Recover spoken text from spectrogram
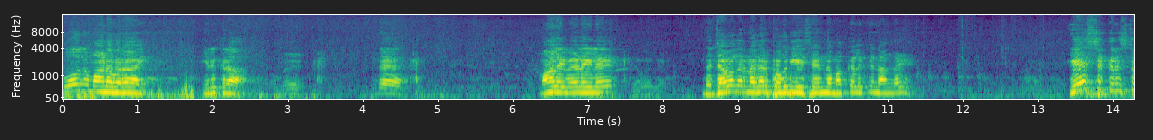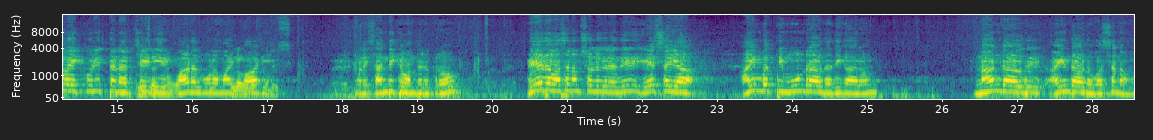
போதுமானவராய் இருக்கிறார். இந்த மாலை வேளையிலே இந்த ஜவஹர் நகர் பகுதியை சேர்ந்த மக்களுக்கு நாங்கள் இயேசு கிறிஸ்துவை குறித்த நற்செய்தியை பாடல் மூலமாய் பாடி உங்களை சந்திக்க வந்திருக்கிறோம். வேத வசனம் சொல்லுகிறது ஏசையா ஐம்பத்தி மூன்றாவது அதிகாரம் நான்காவது ஐந்தாவது வசனம்.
